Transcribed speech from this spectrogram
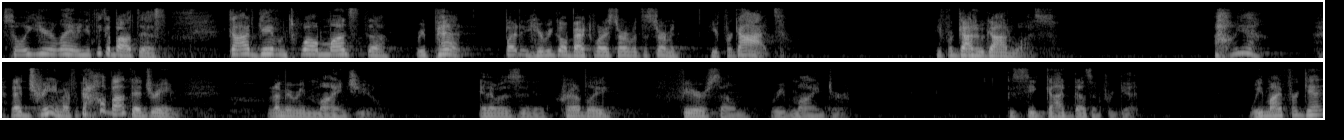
So a year later, you think about this. God gave him 12 months to repent. But here we go back to what I started with the sermon. He forgot. He forgot who God was. Oh, yeah. That dream. I forgot all about that dream. Let me remind you. And it was an incredibly fearsome reminder. Because, see, God doesn't forget. We might forget,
